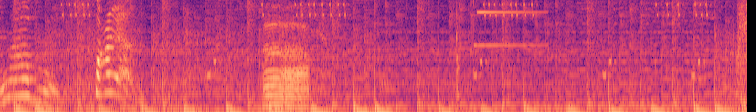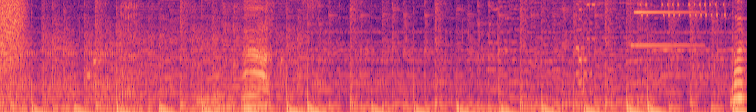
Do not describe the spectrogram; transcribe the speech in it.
the lovely, lovely science. Ugh. Oh, of course. Look,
